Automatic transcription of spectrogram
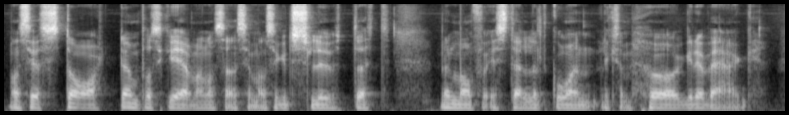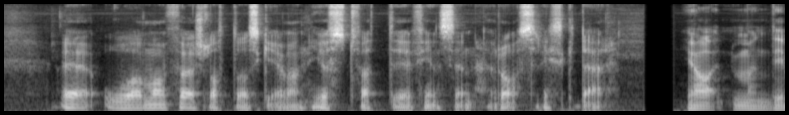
man ser starten på skrevan och sen ser man säkert slutet. Men man får istället gå en liksom högre väg eh, ovanför Slottdalsskrevan just för att det finns en rasrisk där. Ja, men det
